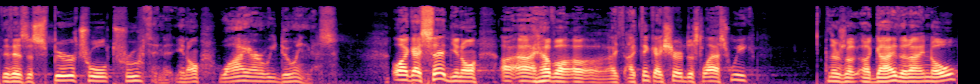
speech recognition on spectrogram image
that has a spiritual truth in it. You know, why are we doing this? Like I said, you know, I, I have a, a I, I think I shared this last week. There's a, a, guy that I know.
